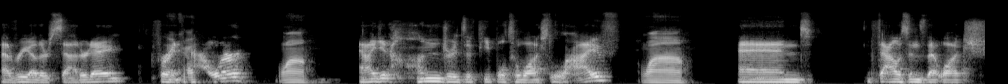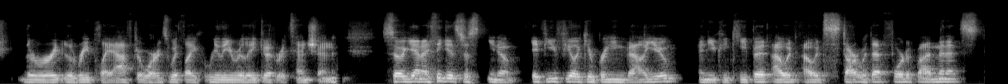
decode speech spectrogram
every other Saturday for okay. an hour. Wow. And I get hundreds of people to watch live. Wow. And thousands that watch the, re- the replay afterwards with like really, really good retention. So again, I think it's just, you know, if you feel like you're bringing value and you can keep it, I would, I would start with that four to five minutes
